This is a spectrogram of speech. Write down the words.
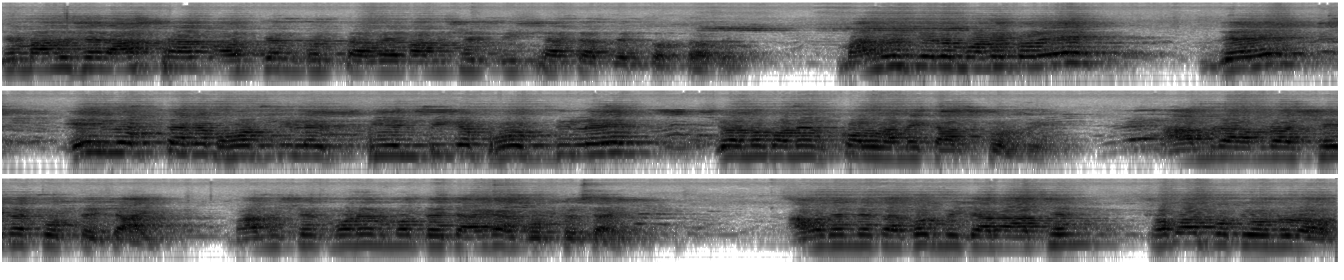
যে মানুষের আস্থা অর্জন করতে হবে, মানুষের বিশ্বাস অর্জন করতে হবে। মানুষ যেন মনে করে যে এই লোকটাকে ভোট দিলে বিএনপি কে ভোট দিলে জনগণের কল্যাণে কাজ করবে। আমরা আমরা সেটা করতে চাই। মানুষের মনের মধ্যে জায়গা করতে চাই। আমাদের নেতা কর্মী যারা আছেন, সবার প্রতি অনুরোধ,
